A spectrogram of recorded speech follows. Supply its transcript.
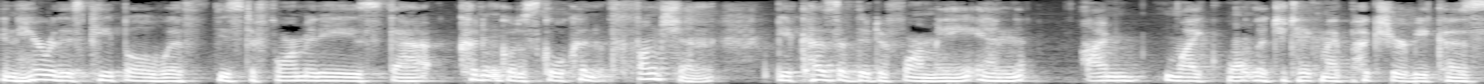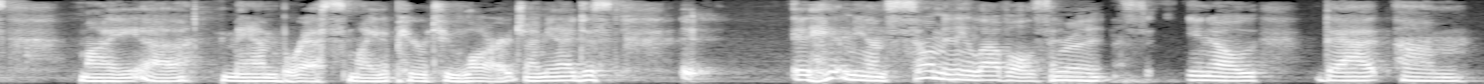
And here were these people with these deformities that couldn't go to school, couldn't function because of their deformity. And I'm like, won't let you take my picture because my uh, man breasts might appear too large. I mean, I just, it, it hit me on so many levels. And, right. you know, that, um,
